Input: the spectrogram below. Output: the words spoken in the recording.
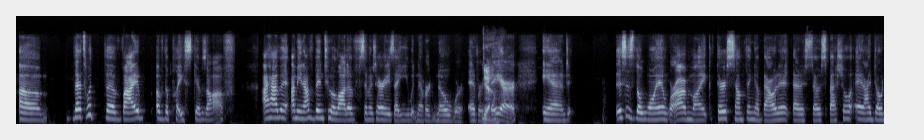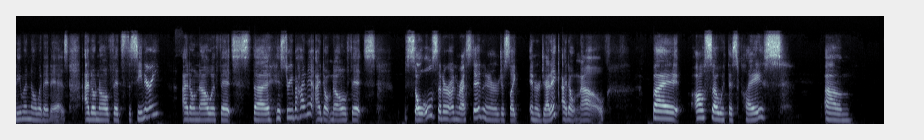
Um, that's what the vibe of the place gives off. I haven't. I mean, I've been to a lot of cemeteries that you would never know were ever Yeah. there, and this is the one where I'm like, there's something about it that is so special, and I don't even know what it is. I don't know if it's the scenery. I don't know if it's the history behind it. I don't know if it's souls that are unrested and are just like energetic. I don't know. But also with this place, um,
